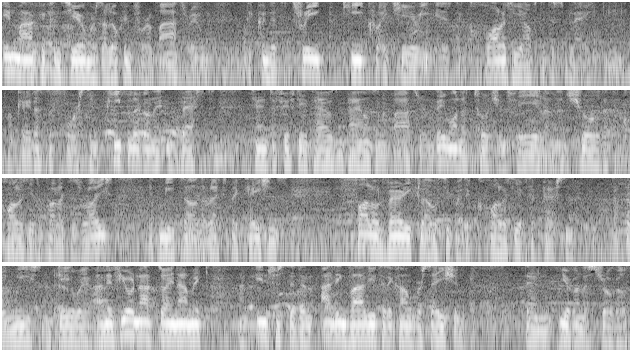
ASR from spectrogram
in market consumers are looking for a bathroom, the kind of the three key criteria is the quality of the display. Okay, that's the first thing. People are going to invest ten to fifteen thousand pounds in a bathroom. They want to touch and feel and ensure that the quality of the product is right. It meets all their expectations. Followed very closely by the quality of the person that they meet and deal with. And if you're not dynamic and interested in adding value to the conversation, then you're going to struggle.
